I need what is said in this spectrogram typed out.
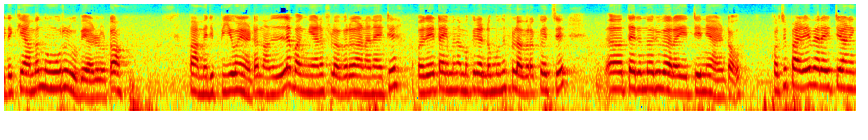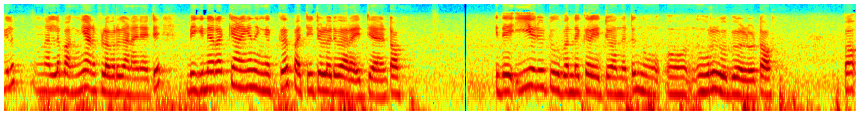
ഇതൊക്കെ ആകുമ്പോൾ നൂറ് രൂപയേ ഉള്ളൂ കേട്ടോ അപ്പോൾ അമരിപ്പിയോ കേട്ടോ. നല്ല ഭംഗിയാണ് ഫ്ലവർ കാണാനായിട്ട്. ഒരേ ടൈമിൽ നമുക്ക് രണ്ട് മൂന്ന് ഫ്ലവറൊക്കെ വെച്ച് തരുന്ന ഒരു വെറൈറ്റി തന്നെയാണ് കേട്ടോ. കുറച്ച് പഴയ വെറൈറ്റി ആണെങ്കിലും നല്ല ഭംഗിയാണ് ഫ്ലവർ കാണാനായിട്ട്. ബിഗിനറൊക്കെ ആണെങ്കിൽ നിങ്ങൾക്ക് പറ്റിയിട്ടുള്ളൊരു വെറൈറ്റിയാണ് കേട്ടോ. ഇത് ഈ ഒരു ട്യൂബറിന്റെയൊക്കെ റേറ്റ് വന്നിട്ട് നൂ നൂറ് രൂപയുള്ളൂ കേട്ടോ. അപ്പോൾ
